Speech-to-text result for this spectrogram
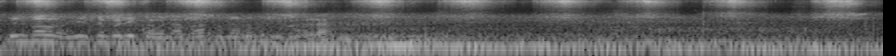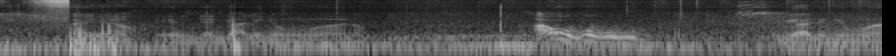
Sino bawal? Yung sa balita, wala ba? Wala naman, di ba? Wala. Ayun o. Yun, yun galing yung mga ano. Aw! Uh, uh, uh. Yun galing yung mga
